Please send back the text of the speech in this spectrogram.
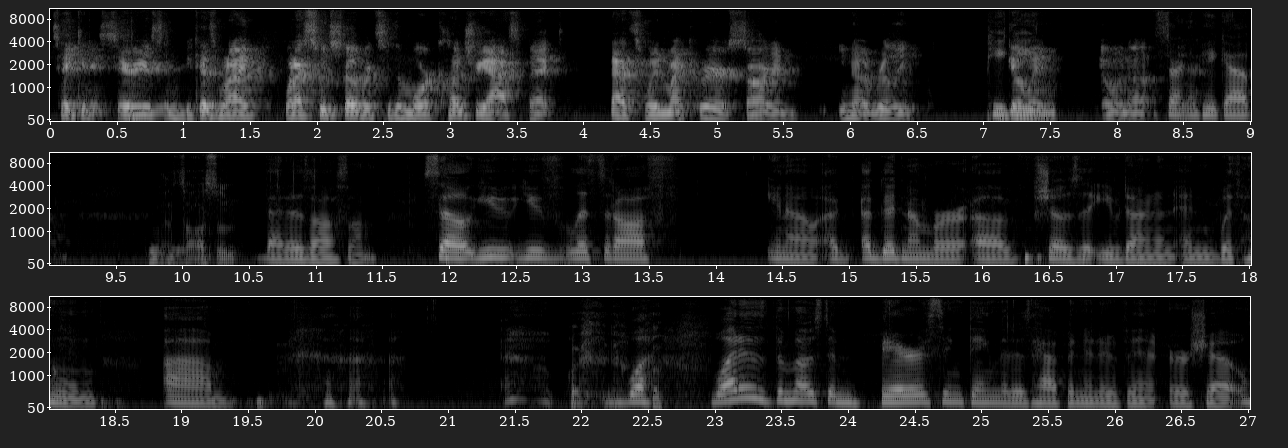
taking it serious, and because when I when I switched over to the more country aspect, that's when my career started. You know, really peaking, going going up. starting to peak up. That's awesome. That is awesome. So you you've listed off, you know, a, a good number of shows that you've done and, and with whom. Um, what what is the most embarrassing thing that has happened in an event or show?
